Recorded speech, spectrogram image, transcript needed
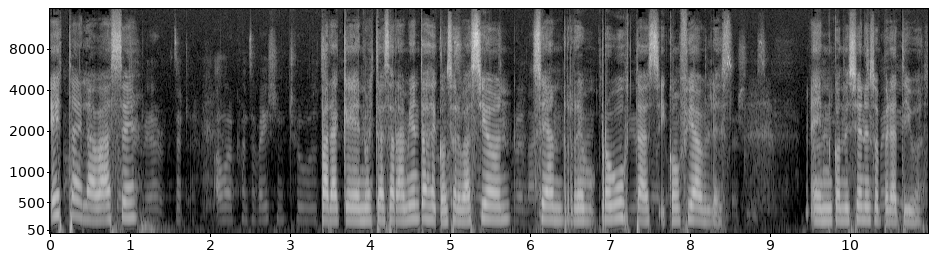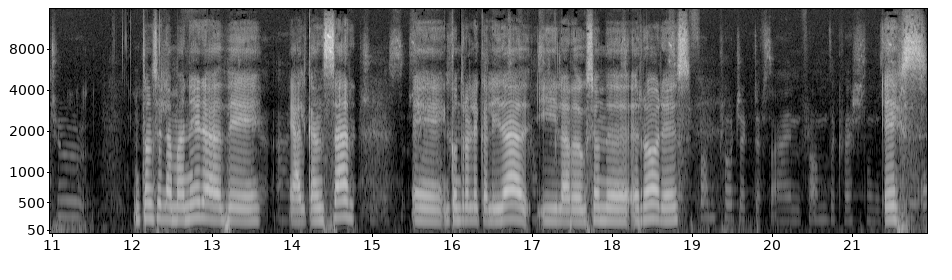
Esta es la base para que nuestras herramientas de conservación sean robustas y confiables en condiciones operativas. Entonces, la manera de alcanzar eh, el control de calidad y la reducción de errores es,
